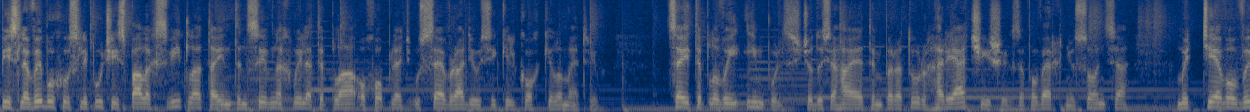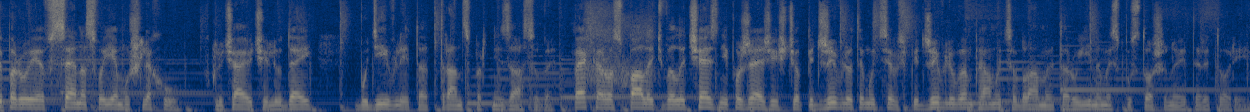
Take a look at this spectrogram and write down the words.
Після вибуху сліпучий спалах світла та інтенсивна хвиля тепла охоплять усе в радіусі кількох кілометрів. Цей тепловий імпульс, що досягає температур гарячіших за поверхню сонця, миттєво випарує все на своєму шляху, включаючи людей, будівлі та транспортні засоби. Пека розпалить величезні пожежі, що підживлюватимуться підживлюватимуться облами та руїнами спустошеної території.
